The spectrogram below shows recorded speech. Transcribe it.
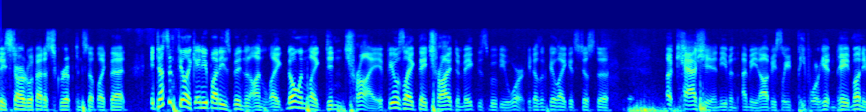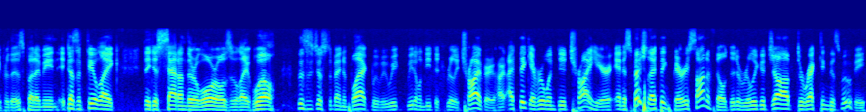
they started without a script and stuff like that. It doesn't feel like anybody's been on like no one like didn't try. It feels like they tried to make this movie work. It doesn't feel like it's just a a cash in. Even I mean, obviously people are getting paid money for this, but I mean, it doesn't feel like they just sat on their laurels and like, well, this is just a Men in Black movie. We we don't need to really try very hard. I think everyone did try here, and especially I think Barry Sonnenfeld did a really good job directing this movie.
